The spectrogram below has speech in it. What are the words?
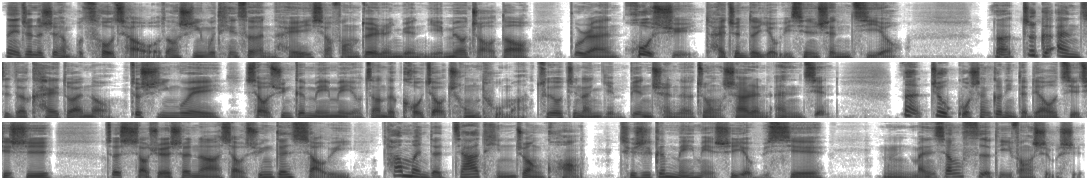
那也真的是很不凑巧哦，当时因为天色很黑，消防队人员也没有找到，不然或许还真的有一线生机哦。那这个案子的开端哦，就是因为小薰跟美美有这样的口角冲突嘛，最后竟然演变成了这种杀人案件。那就国珊哥你的了解，其实这小学生啊，小薰跟小姨他们的家庭状况，其实跟美美是有一些嗯蛮相似的地方，是不是？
